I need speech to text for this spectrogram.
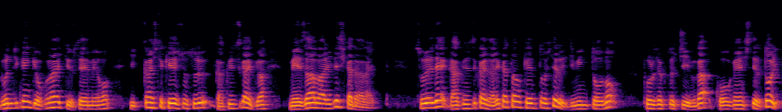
軍事研究を行えという声明を一貫して継承する学術会議は目障りで仕方がない。それで学術会のあり方を検討している自民党のプロジェクトチームが公言している通り、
